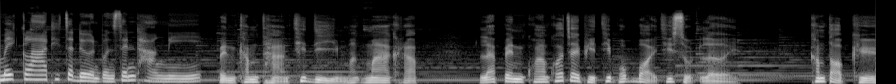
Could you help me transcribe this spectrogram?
ไม่กล้าที่จะเดินบนเส้นทางนี้ เป็นคำถามที่ดีมากๆครับ และเป็นความเข้าใจผิดที่พบบ่อยที่สุดเลย คำตอบคือ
